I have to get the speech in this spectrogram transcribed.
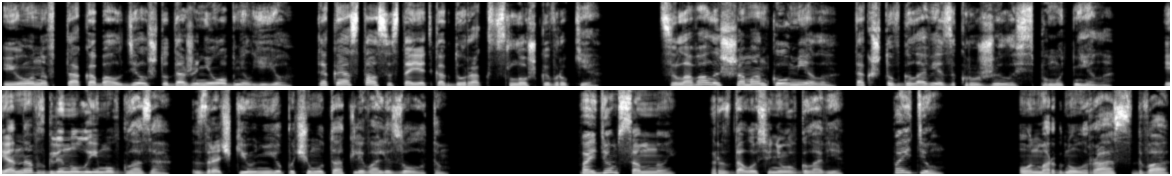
Ионов так обалдел, что даже не обнял ее, так и остался стоять, как дурак, с ложкой в руке. Целовалась шаманка умело, так что в голове закружилась, помутнела. И она взглянула ему в глаза, зрачки у нее почему-то отливали золотом. «Пойдем со мной», — раздалось у него в голове. «Пойдем». Он моргнул раз, два,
